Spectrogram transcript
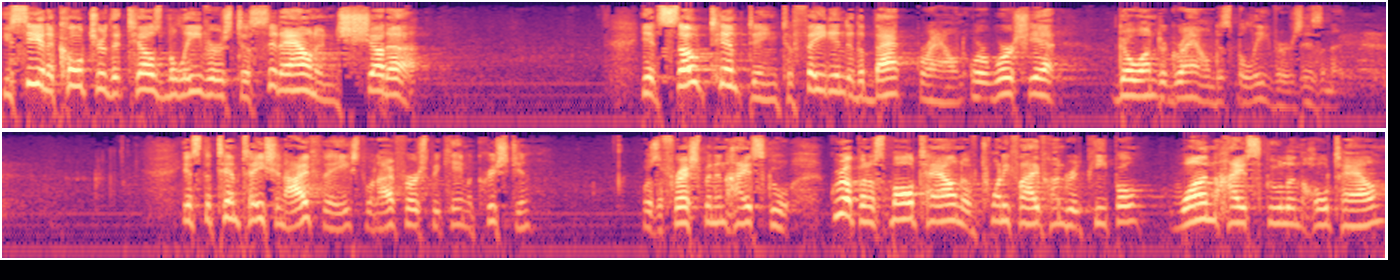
You see, in a culture that tells believers to sit down and shut up, it's so tempting to fade into the background, or worse yet, go underground as believers, isn't it? It's the temptation I faced when I first became a Christian. Was a freshman in high school. Grew up in a small town of 2,500 people, one high school in the whole town.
